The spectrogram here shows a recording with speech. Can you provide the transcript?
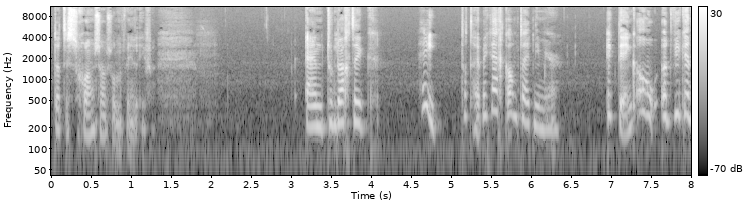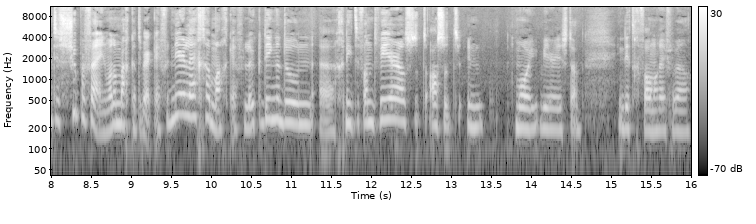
Dat is gewoon zo zonde van je leven. En toen dacht ik, hé, hey, dat heb ik eigenlijk al een tijd niet meer. Ik denk, oh, het weekend is super fijn. Want dan mag ik het werk even neerleggen. Mag ik even leuke dingen doen. Uh, genieten van het weer als het, als het in mooi weer is dan. In dit geval nog even wel.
